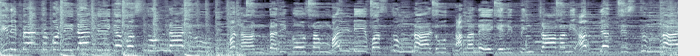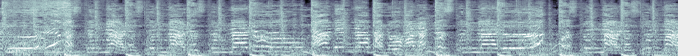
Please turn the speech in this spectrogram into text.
నిలిపేందుకు నిజాయితీగా వస్తున్నాడు. మన అందరి కోసం మళ్ళీ వస్తున్నాడు. తననే గెలిపించాలని అభ్యర్థిస్తున్నాడు. వస్తున్నాడు వస్తున్నాడు వస్తున్నాడు. మనోహరన్ వస్తున్నాడు వస్తున్నాడు వస్తున్నాడు వస్తున్నాడు.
